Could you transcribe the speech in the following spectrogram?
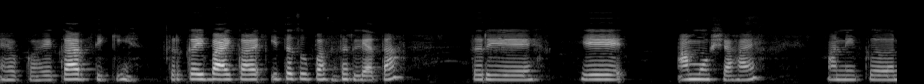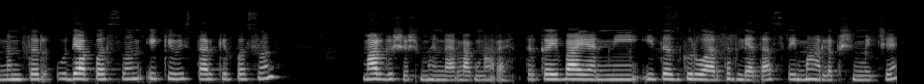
का हे कार्तिकी. तर काही बायका इथंच उपास धरले आता. तर हे आमोशा आहे आणि नंतर उद्यापासून एकवीस तारखेपासून मार्गशीर्ष महिना लागणार आहे. तर काही बायांनी इथंच गुरुवार धरले आता श्री महालक्ष्मीचे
